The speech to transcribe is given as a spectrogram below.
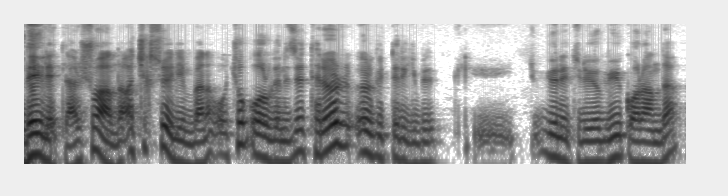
devletler şu anda açık söyleyeyim bana o çok organize terör örgütleri gibi e, yönetiliyor büyük oranda.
